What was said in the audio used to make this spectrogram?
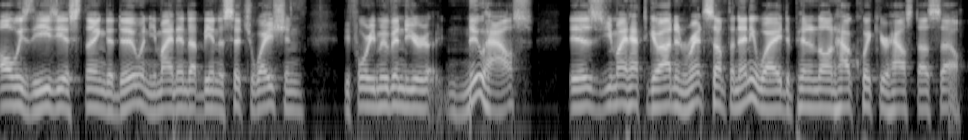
always the easiest thing to do. And you might end up being in a situation before you move into your new house is you might have to go out and rent something anyway, depending on how quick your house does sell.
